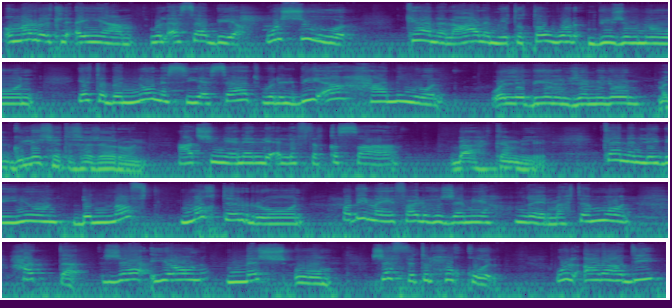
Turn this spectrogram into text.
ومرت الأيام والأسابيع والشهور. كان العالم يتطور بجنون. يتبنون السياسات وللبيئة حاميون. والليبيون الجميلون ما تقوليش يتشاجرون. عاد أنا اللي ألفت القصة. باه كملي. كان الليبيون بالنفط مغترون وبما يفعله الجميع غير مهتمون. حتى جاء يوم مشؤوم جفت الحقول والأراضي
